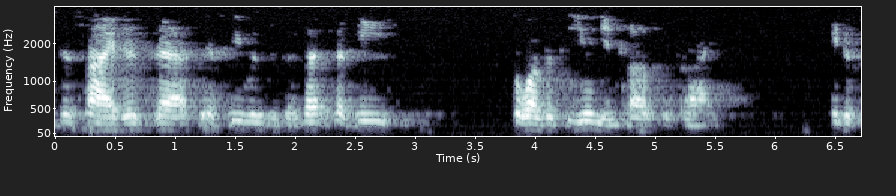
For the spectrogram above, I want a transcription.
decided that if he was that, that he was that the Union cause was right. He just,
